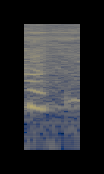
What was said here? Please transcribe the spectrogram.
Ha, ha, ha.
